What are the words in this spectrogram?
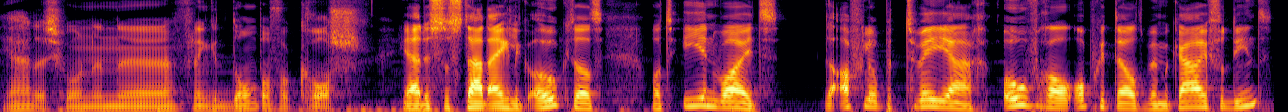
Ja, dat is gewoon een eh, flinke domper voor Cross. Ja, dus er staat eigenlijk ook dat wat Ian White de afgelopen twee jaar overal opgeteld bij elkaar heeft verdiend,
